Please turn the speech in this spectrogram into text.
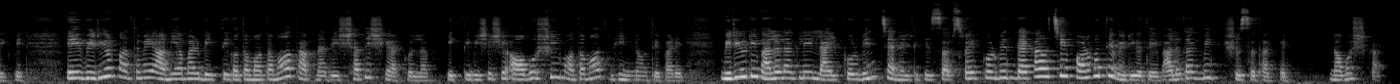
দেখবেন। এই ভিডিওর মাধ্যমে আমি আমার ব্যক্তিগত মতামত আপনাদের সাথে শেয়ার করলাম। ব্যক্তিবিশেষে অবশ্যই মতামত ভিন্ন হতে পারে। ভিডিওটি ভালো লাগলে লাইক করবেন, চ্যানেলটিকে সাবস্ক্রাইব করবেন। দেখা হচ্ছে পরবর্তী ভিডিওতে। ভালো থাকবেন, সুস্থ থাকবেন। নমস্কার।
